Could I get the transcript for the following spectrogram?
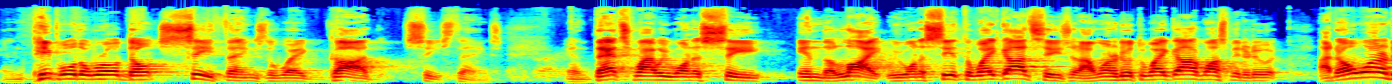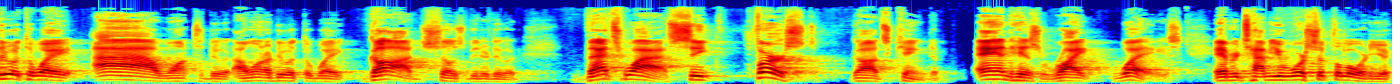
And people of the world don't see things the way God sees things. And that's why we want to see in the light. We want to see it the way God sees it. I want to do it the way God wants me to do it. I don't want to do it the way I want to do it. I want to do it the way God shows me to do it. That's why seek first God's kingdom and his right ways. Every time you worship the Lord, you,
